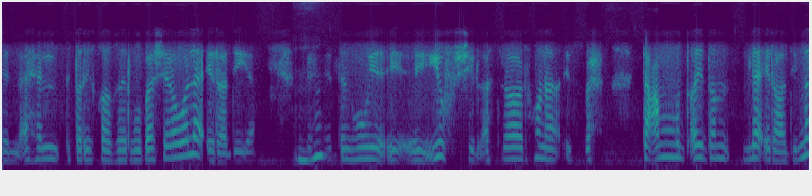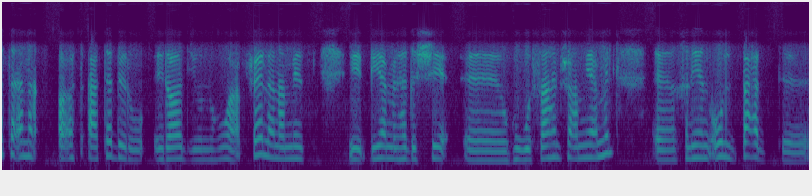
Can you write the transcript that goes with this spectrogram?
للأهل بطريقة غير مباشرة ولا إرادية. بحيث أنه يفشي الأسرار هنا يصبح تعمد أيضا لا إرادي. متى أنا اعتبره إرادي وانه هو فعلا عم بيعمل هذا الشيء وهو فاهم شو عم يعمل آه، خلينا نقول بعد آه،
